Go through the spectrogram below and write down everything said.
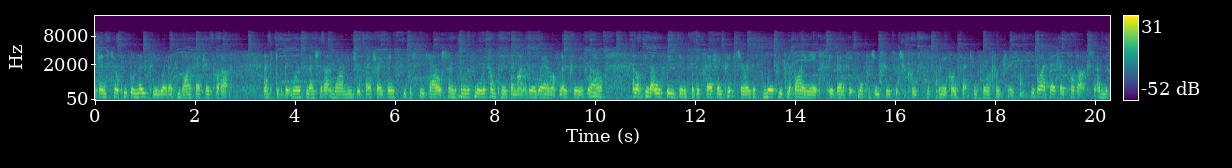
again to tell people locally where they can buy fair trade products and to give a bit more information about the more unusual fair trade things for people to seek out and some of the smaller companies they might not be aware of locally as well. Mm-hmm. And obviously that all feeds into the big fair trade picture. As if more people are buying it, it benefits more producers, which of course has a knock-on effect in poorer countries. You buy a fair trade product and the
